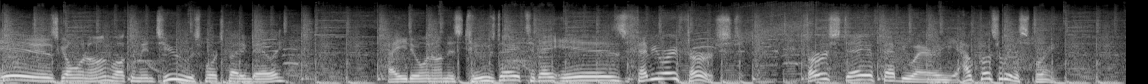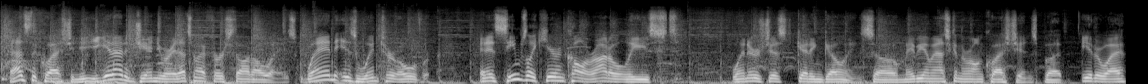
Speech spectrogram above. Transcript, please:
is going on? Welcome into Sports Betting Daily. How you doing on this Tuesday? Today is February 1st. First day of February. How close are we to spring? That's the question. You get out of January, that's my first thought always. When is winter over? And it seems like here in Colorado at least, winter's just getting going. So maybe I'm asking the wrong questions, but either way,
